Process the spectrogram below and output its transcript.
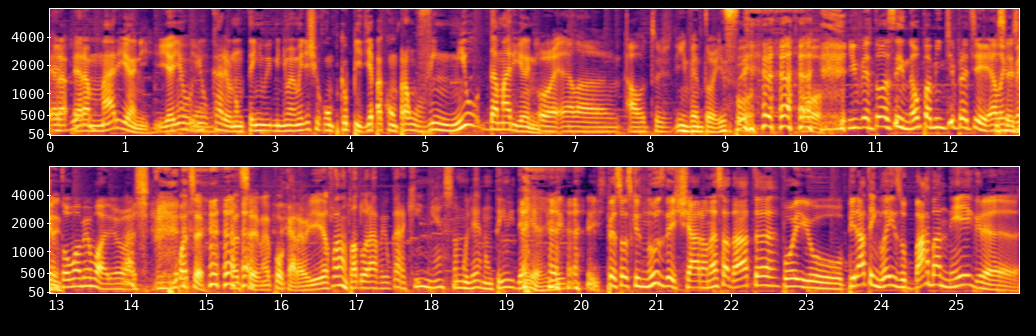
era, era Mariane. E aí eu, Mariane. eu, cara, eu não tenho. Minha mãe disse que eu, pedia pra comprar um vinil da Mariane. Ou ela auto-inventou isso. Pô, inventou assim, não pra mentir pra ti. Ela Sei, sei. Inventou uma memória, eu acho. pode ser, pode ser. Mas, pô, cara, e ela falou, não, tu adorava. Eu, cara, quem é essa mulher? Não tenho ideia. E é isso. Pessoas que nos deixaram nessa data foi o pirata inglês, o Barba Negra.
